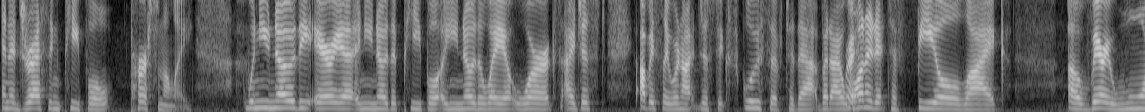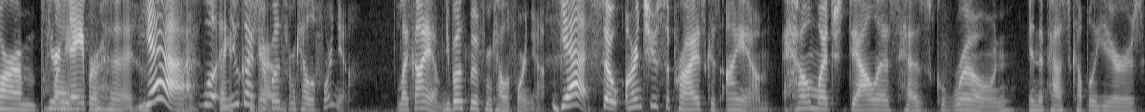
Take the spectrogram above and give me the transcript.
and addressing people personally. When you know the area and you know the people and you know the way it works, I just obviously we're not just exclusive to that, but I Right. wanted it to feel like a very warm place. Your neighborhood. Yeah. Well, and you guys are both from California, like I am. You both moved from California. Yes. So aren't you surprised, because I am, how much Dallas has grown in the past couple of years,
